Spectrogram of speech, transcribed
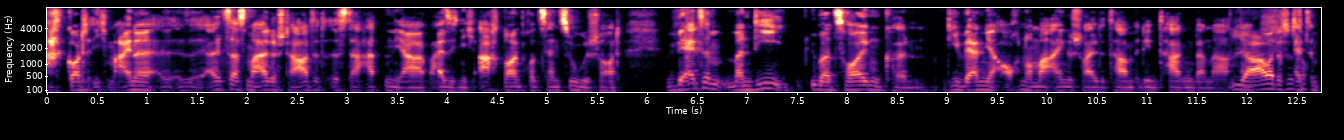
Ach Gott, ich meine, äh, als das mal gestartet ist, da hatten ja, weiß ich nicht, acht, neun Prozent zugeschaut. Wie hätte man die überzeugen können? Die werden ja auch nochmal eingeschaltet haben in den Tagen danach. Ja, aber das ist hätte, doch,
